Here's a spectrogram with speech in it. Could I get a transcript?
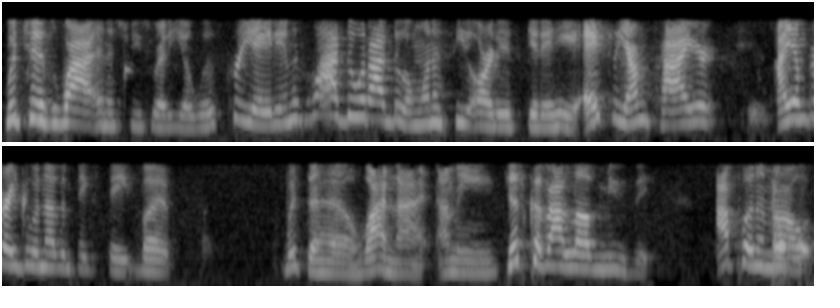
which is why Industries Radio was created, and it's why I do what I do. I want to see artists get ahead. Actually, I'm tired. I am going to another mixtape, but What the hell? Why not? I mean, just because I love music, I put him out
